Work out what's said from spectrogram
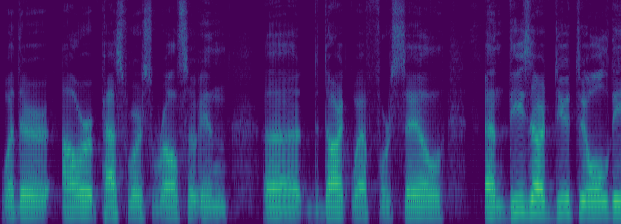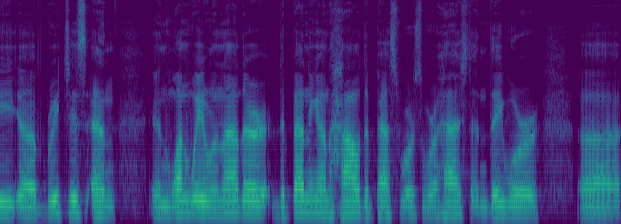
whether our passwords were also in uh, the dark web for sale and these are due to all the uh, breaches and in one way or another, depending on how the passwords were hashed and they were uh,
